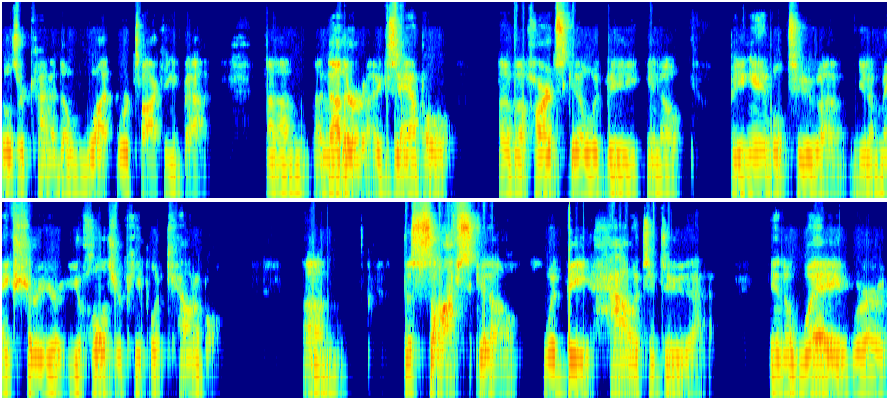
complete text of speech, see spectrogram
those are kind of the what we're talking about. Um, another example of a hard skill would be, you know, being able to, uh, you know, make sure you you hold your people accountable um, the soft skill would be how to do that in a way where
